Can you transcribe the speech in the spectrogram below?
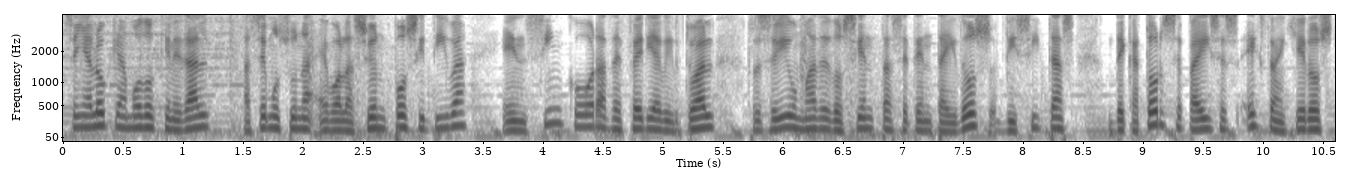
señaló que a modo general hacemos una evaluación positiva. En cinco horas de feria virtual recibimos más de 272 visitas de 14 países extranjeros,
